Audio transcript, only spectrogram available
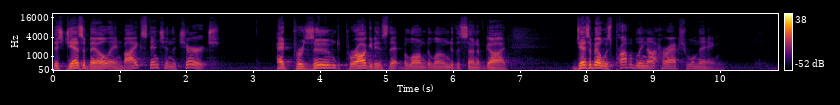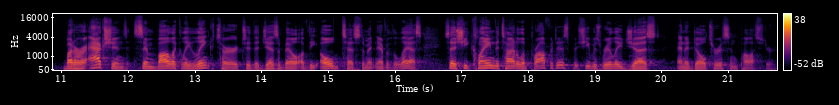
This Jezebel, and by extension the church, had presumed prerogatives that belonged alone to the Son of God. Jezebel was probably not her actual name, but her actions symbolically linked her to the Jezebel of the Old Testament, nevertheless. It says she claimed the title of prophetess, but she was really just an adulterous impostor.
